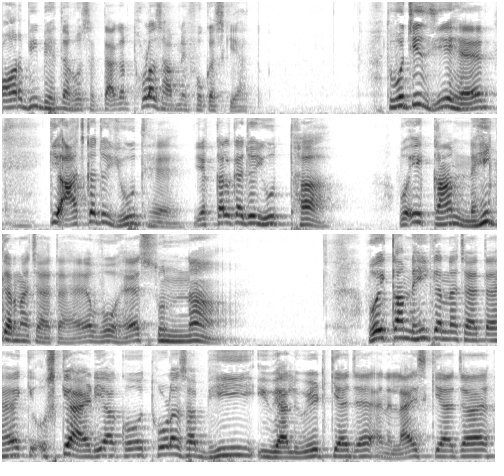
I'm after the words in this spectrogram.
और भी बेहतर हो सकता है, अगर थोड़ा सा आपने फोकस किया तो। तो वो चीज़ ये है कि आज का जो यूथ है, या कल का जो यूथ था, वो एक काम नहीं करना चाहता है, वो है सुनना। वो एक काम नहीं करना चाहता है कि उसके आइडिया को थोड़ा सा भी इवेलुएट किया जाए एनालाइज किया जाए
